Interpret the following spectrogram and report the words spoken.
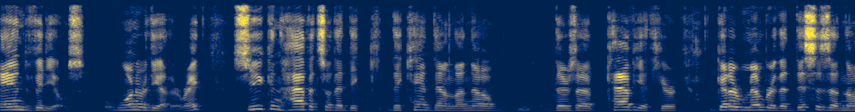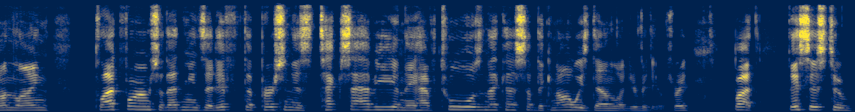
and videos one or the other right? So you can have it so that they they can't download. Now there's a caveat here. You got to remember that this is an online platform so that means that if the person is tech savvy and they have tools and that kind of stuff they can always download your videos right? But this is to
